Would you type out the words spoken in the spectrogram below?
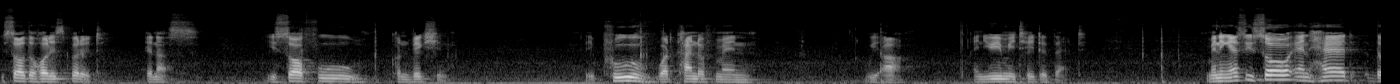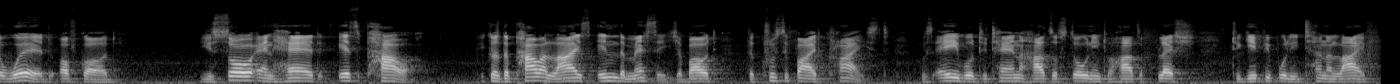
you saw the Holy Spirit in us, you saw full conviction. They prove what kind of men we are. And you imitated that. Meaning, as you saw and heard the word of God, you saw and heard its power. Because the power lies in the message about the crucified Christ, who's able to turn hearts of stone into hearts of flesh to give people eternal life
